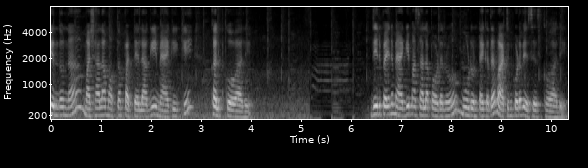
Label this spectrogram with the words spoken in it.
కింద ఉన్న మసాలా మొత్తం పట్టేలాగా ఈ మ్యాగీకి కలుపుకోవాలి. దీనిపైన మ్యాగీ మసాలా పౌడరు మూడు ఉంటాయి కదా వాటిని కూడా వేసేసుకోవాలి.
